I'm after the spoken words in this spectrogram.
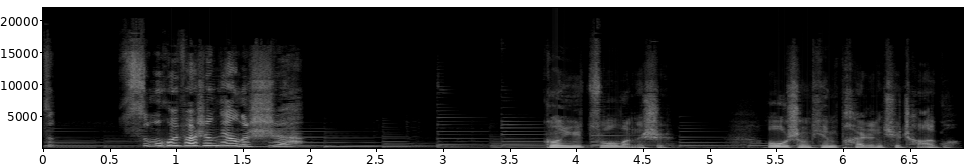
怎怎么会发生那样的事？关于昨晚的事，欧胜天派人去查过，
